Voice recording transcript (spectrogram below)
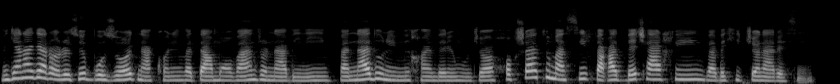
میگن اگر آرزوی بزرگ نکنیم و دماوند رو نبینیم و ندونیم می‌خوایم بریم اونجا خب شاید تو مسیر فقط بچرخیم و به هیچ جا نرسیم.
